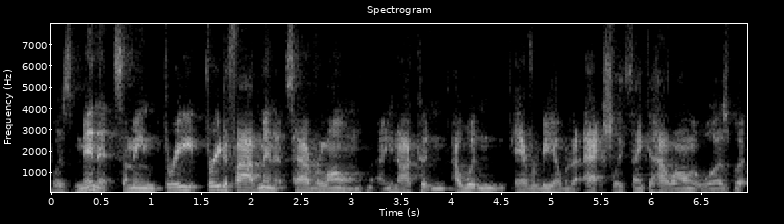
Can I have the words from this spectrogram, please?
was minutes. I mean, three three to five minutes, however long. Uh, you know, I couldn't, I wouldn't ever be able to actually think of how long it was, but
